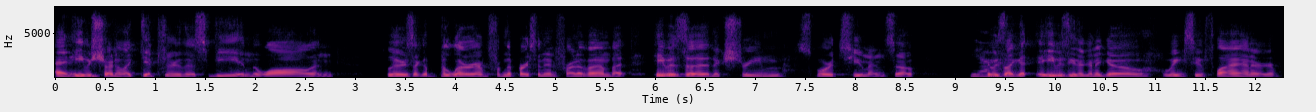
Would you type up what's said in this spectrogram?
and he was trying to like dip through this V in the wall, and there's like a blurb from the person in front of him. But he was an extreme sports human, so yeah. it was like he was either going to go wingsuit flying or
